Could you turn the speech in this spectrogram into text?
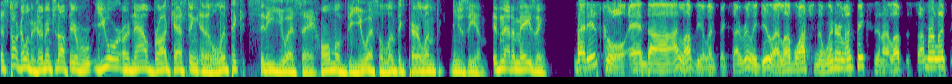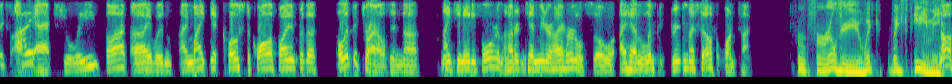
let's talk Olympics. I mentioned off there you are now broadcasting in Olympic City, USA, home of the U.S. Olympic Paralympic Museum. Isn't that amazing? That is cool. And uh, I love the Olympics. I really do. I love watching the Winter Olympics and I love the Summer Olympics. I actually thought I would I might get close to qualifying for the Olympic trials in uh, 1984 in the 110 meter high hurdle. So I had an Olympic dream myself at one time. For for reals, are you Wik, Wikipedia me? No,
